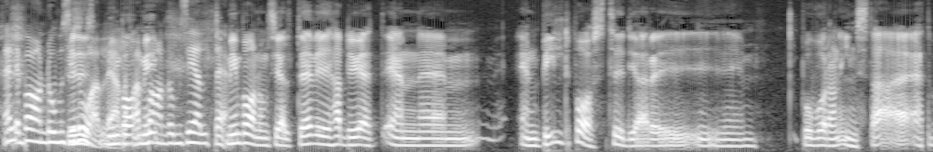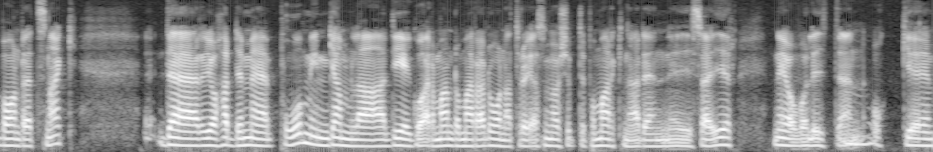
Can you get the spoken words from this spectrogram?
Eller barndomsidol Precis, i alla fall, min, barndomshjälte. Min barndomshjälte, vi hade ju ett, en, en bild på oss tidigare i, i på våran Insta, ett barnrättssnack. Där jag hade med på min gamla Diego Armando Maradona-tröja som jag köpte på marknaden i Zaire när jag var liten. Mm. Och eh,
